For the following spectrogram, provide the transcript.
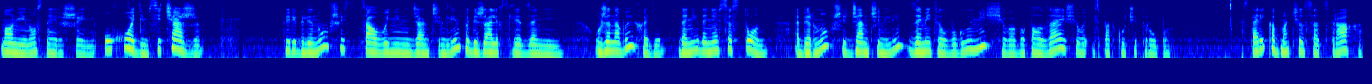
молниеносное решение. «Уходим, сейчас же!» Переглянувшись, Цао Вэнин и Джан Чинлин побежали вслед за ней. Уже на выходе до них донесся стон – Обернувшись, Джан Чинлин заметил в углу нищего, выползающего из-под кучи трупов. Старик обмочился от страха,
